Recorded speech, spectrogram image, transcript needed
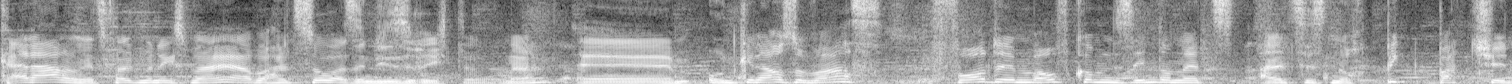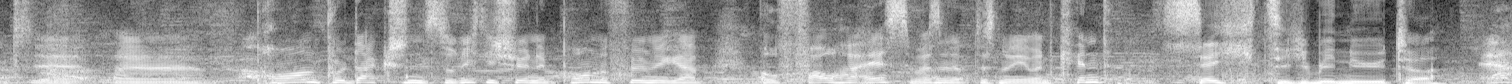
keine Ahnung, jetzt fällt mir nichts mehr ein, aber halt sowas in diese Richtung. Ne? Ähm, und genauso war es vor dem Aufkommen des Internets, als es noch Big Budget äh, äh, Porn Productions, so richtig schöne Pornofilme gab, auf VHS. Ich weiß nicht, ob das nur jemand kennt. 60 Minuten. Ja.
